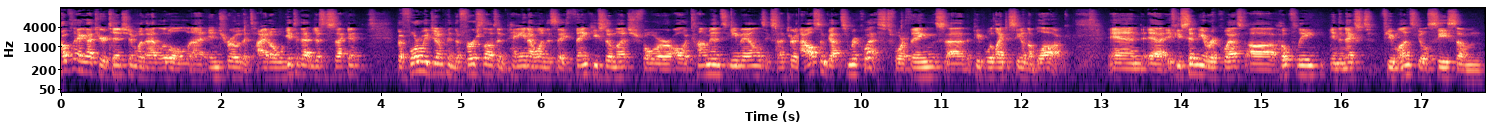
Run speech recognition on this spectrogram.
Hopefully I got your attention with that little uh, intro, the title. We'll get to that in just a second. Before we jump into first loves and pain, I wanted to say thank you so much for all the comments, emails, etc. I also got some requests for things uh, that people would like to see on the blog. And uh, if you send me a request, uh, hopefully in the next few months you'll see some,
